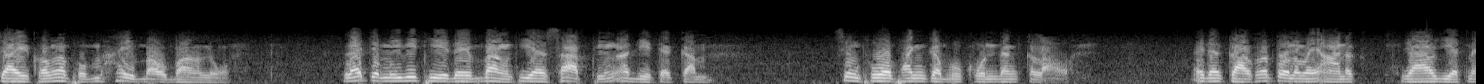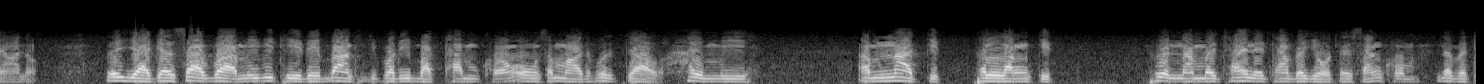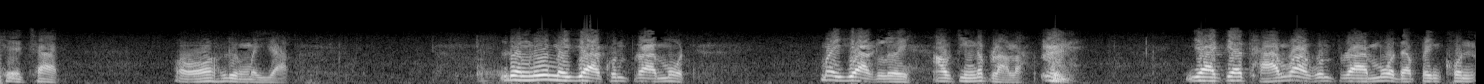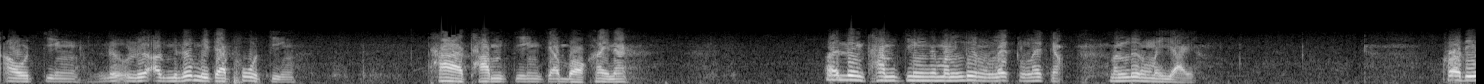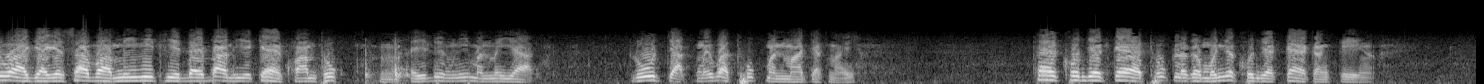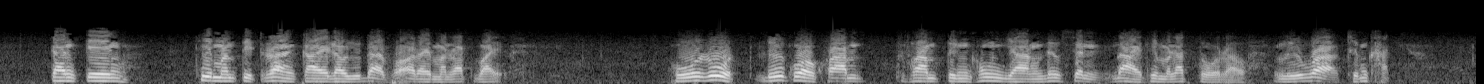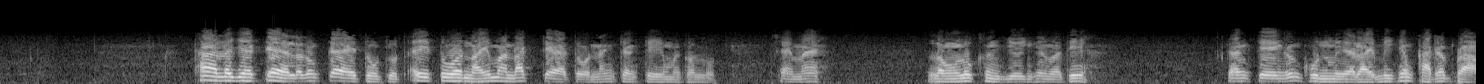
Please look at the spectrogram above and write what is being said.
ใจของผมให้เบาบางลง และจะมีวิธีใดบ้างที่จะทราบถึงอดีตกรรม ซึ่งพัวพันกับบุคคลดังกล่าวไอ้ดังกล่าวเขาต้นไม่อ่านยาวเหยียดไม่อ่านหรอก เลยอยากจะทราบว่ามีวิธีใดบ้างที่จะปฏิบัติธรรมขององค์สมมาพระพุทธเจ้าให้มีอำนาจจิตพลังจิต เพื่อนนำมาใช้ในทางประโยชน์ในสังคมและประเทศชาติ อ๋อ เรื่องไม่ยาก เรื่องนี้ไม่ยากคุณปราโมทไม่ยากเลย เอาจริงหรือเปล่าล่ะ อยากจะถามว่าคุณปราโมทเป็นคนเอาจริง หรือหรือเอาหรือมีแต่พูดจริง ถ้าทำจริงจะบอกให้นะไอ้เรื่องทำจริงเนี่ยมันเรื่องเล็กๆอะมันเรื่องไม่ใหญ่ข้อที่ว่าอยากจะทราบว่ามีวิธีใดบ้างที่จะแก้ความทุกข์ไอ้เรื่องนี้มันไม่ยาก รู้จักไหมว่าทุกข์มันมาจากไหน ถ้าคนจะแก้ทุกข์แล้วก็เหมือนกับคนจะแก้กางเกงกางเกงที่มันติดร่างกายเราอยู่ได้ เพราะอะไรมันรัดไว้ หูรูดหรือก็ความความตึงของยางเลือกเส้นได้ที่มารัดตัวเรา หรือว่าเข็มขัด ถ้าเราจะแก้เราต้องแก้ตัวจุด ไอ้ตัวไหนมารัดแก้ตัวนั้นกางเกงมันก็หลุด ใช่ไหม ลองลุกขึ้นยืนขึ้นมาที่กางเกงของคุณมีอะไร มีเข็มขัดหรือเปล่า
